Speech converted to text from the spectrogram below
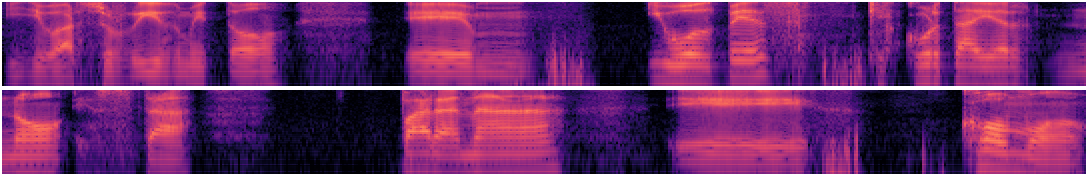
y llevar su ritmo y todo. Em, y vos ves que Kurt Dyer no está para nada eh, cómodo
